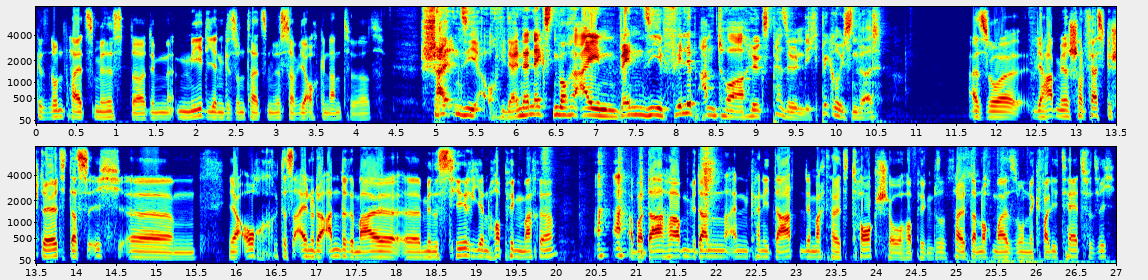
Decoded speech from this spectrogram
Gesundheitsminister, dem Mediengesundheitsminister, wie er auch genannt wird. Schalten Sie auch wieder in der nächsten Woche ein, wenn Sie Philipp Amthor höchstpersönlich begrüßen wird. Also, wir haben ja schon festgestellt, dass ich ähm, ja auch das ein oder andere Mal äh, Ministerienhopping mache. Aber da haben wir dann einen Kandidaten, der macht halt Talkshow-Hopping. Das ist halt dann nochmal so eine Qualität für sich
